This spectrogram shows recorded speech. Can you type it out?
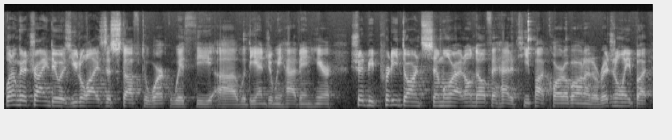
what I'm going to try and do is utilize this stuff to work with the uh, with the engine we have in here. Should be pretty darn similar. I don't know if it had a teapot carb on it originally, but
